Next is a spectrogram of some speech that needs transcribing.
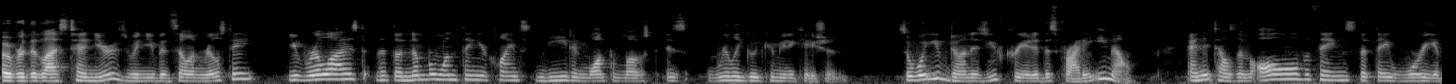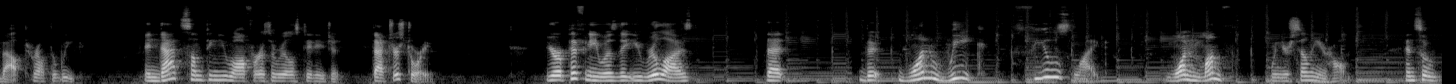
over the last 10 years when you've been selling real estate, you've realized that the number one thing your clients need and want the most is really good communication. So what you've done is you've created this Friday email and it tells them all the things that they worry about throughout the week. And that's something you offer as a real estate agent. That's your story your epiphany was that you realized that that one week feels like one month when you're selling your home. And so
